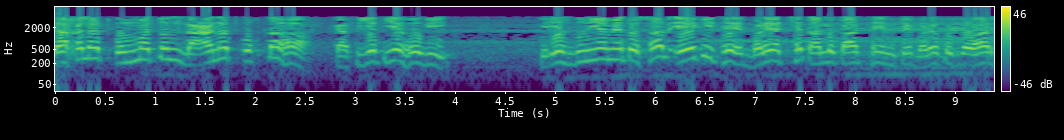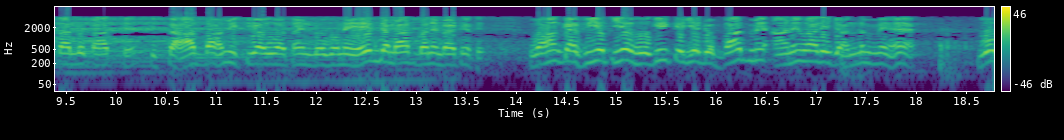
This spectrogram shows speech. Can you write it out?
داخلت امت العنت اختہ کیفیت یہ ہوگی کہ اس دنیا میں تو سب ایک ہی تھے، بڑے اچھے تعلقات تھے، ان کے بڑے خوشگوار تعلقات تھے۔ اتحاد باہمی کیا ہوا تھا، ان لوگوں نے ایک جماعت بنے بیٹھے تھے۔ وہاں کیفیت یہ ہوگی کہ یہ جو بعد میں آنے والی جہنم میں ہے، وہ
